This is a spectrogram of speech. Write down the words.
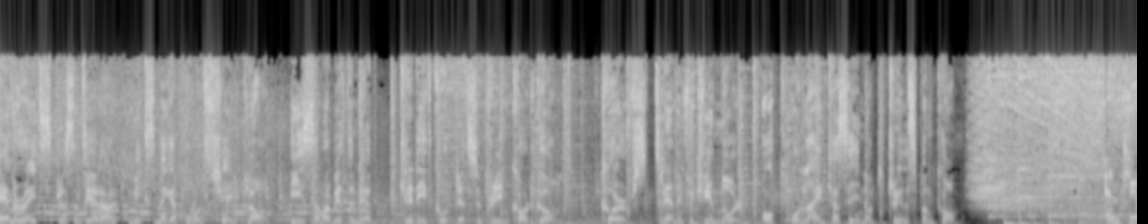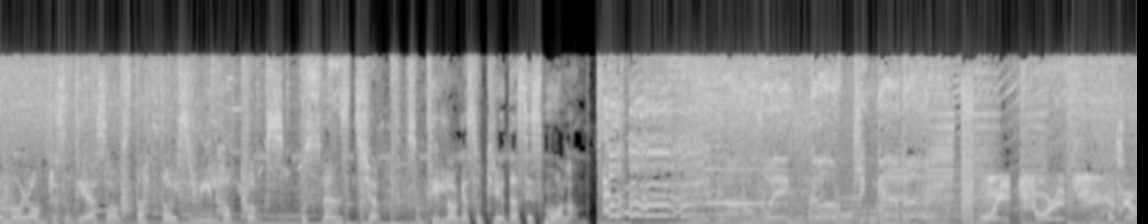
Emirates presenterar Mix Megapols tjejplan i samarbete med kreditkortet Supreme Card Gold, Curves, träning för kvinnor och onlinekasinot Trills.com. Äntligen morgon presenteras av Statoils Real Hot Dogs på svenskt kött som tillagas och kryddas i Småland. Heter jag.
